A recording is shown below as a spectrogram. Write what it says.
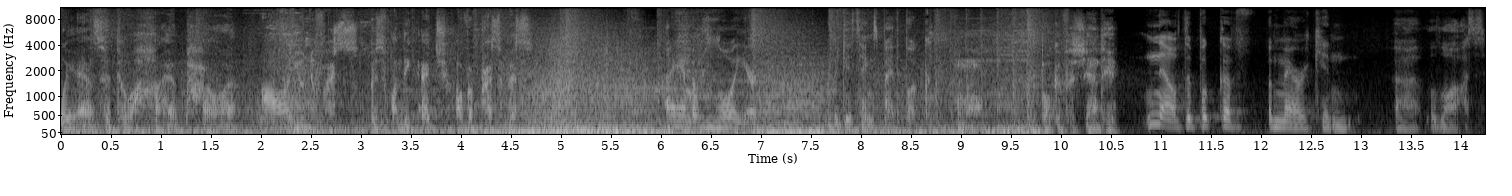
we answer to a higher power. Our universe is on the edge of a precipice. I am a lawyer. We do things by the book. The Book of Ashanti. No, the book of American uh, laws.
